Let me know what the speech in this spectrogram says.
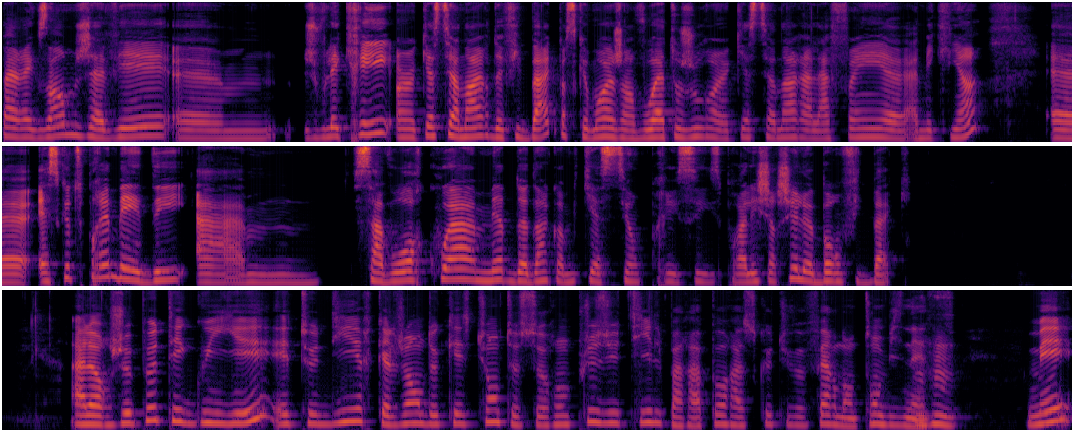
par exemple, j'avais, je voulais créer un questionnaire de feedback, parce que moi, j'envoie toujours un questionnaire à la fin à mes clients, est-ce que tu pourrais m'aider à hum, savoir quoi mettre dedans comme question précise pour aller chercher le bon feedback? Alors, je peux t'aiguiller et te dire quel genre de questions te seront plus utiles par rapport à ce que tu veux faire dans ton business. Mmh Mais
